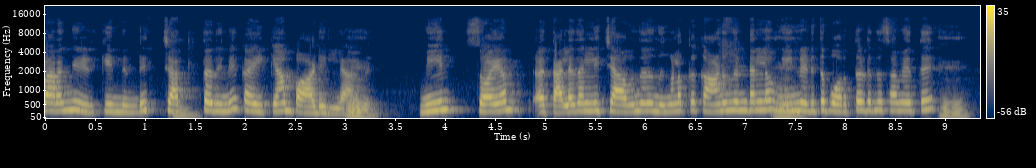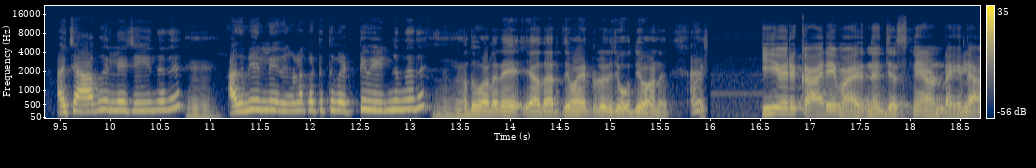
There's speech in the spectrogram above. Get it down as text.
പറഞ്ഞിരിക്കുന്നുണ്ട് ചത്തതിന് കഴിക്കാൻ പാടില്ല മീൻ സ്വയം തലതല്ലിച്ചാവുന്നത് തലതല്ലി നിങ്ങളൊക്കെ കാണുന്നുണ്ടല്ലോ. മീൻ എടുത്ത് പുറത്തിടുന്ന സമയത്ത് അത് ചാവുകയല്ലേ ചെയ്യുന്നത്? അതിനെയല്ലേ നിങ്ങളൊക്കെ എടുത്ത് വെട്ടി വീഴുന്നത് അത് വളരെ യാഥാർത്ഥ്യമായിട്ടുള്ള ഒരു ചോദ്യമാണ് ഈ ഒരു കാര്യമായിരുന്നു ജസ്ന ഉണ്ടെങ്കിൽ ആ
